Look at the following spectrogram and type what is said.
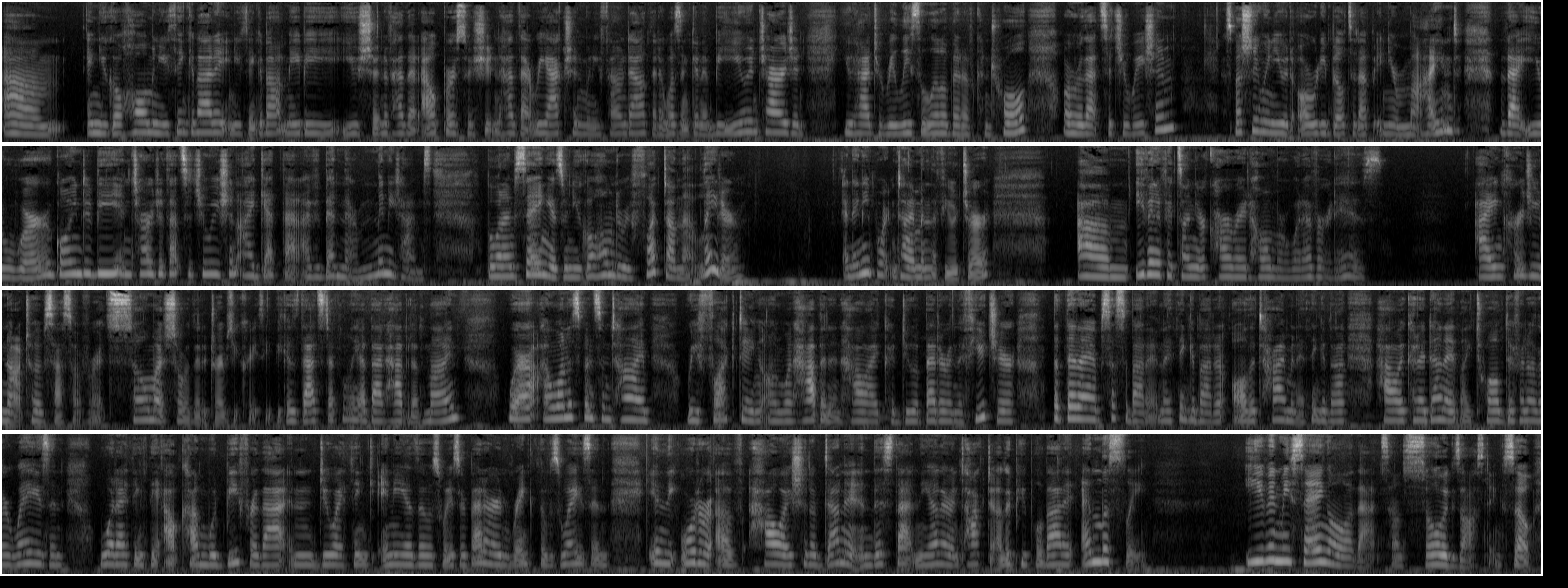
Um, and you go home and you think about it and you think about maybe you shouldn't have had that outburst or shouldn't have had that reaction when you found out that it wasn't going to be you in charge and you had to release a little bit of control over that situation especially when you had already built it up in your mind that you were going to be in charge of that situation. I get that. I've been there many times. But what i'm saying is when you go home to reflect on that later at any point in time in the future um, even if it's on your car ride home or whatever it is I encourage you not to obsess over it so much so that it drives you crazy because that's definitely a bad habit of mine where I want to spend some time reflecting on what happened and how I could do it better in the future. But then I obsess about it and I think about it all the time and I think about how I could have done it like 12 different other ways and what I think the outcome would be for that. And do I think any of those ways are better and rank those ways in, in the order of how I should have done it and this, that, and the other and talk to other people about it endlessly even me saying all of that sounds so exhausting. So,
